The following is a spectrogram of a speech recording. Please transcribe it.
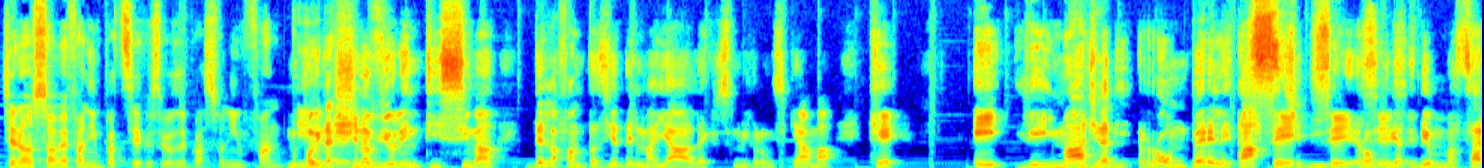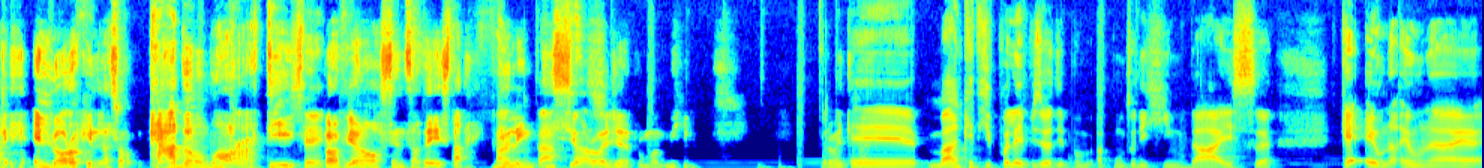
Cioè, non so, a me fanno impazzire queste cose qua. Sono infantili. Ma poi la che- scena violentissima della fantasia del maiale, che se non mi ricordo come si chiama, che e immagina di rompere le tasse, Sì, cioè di, sì, di rompere sì, gli altri, di ammazzarli, e loro che nella sua- cadono morti, proprio, no? Senza testa. Violentissima Fantastici. una roba del genere per un bambino. Veramente. Eh, ma anche tipo l'episodio di- appunto di King Dice, che è una, è una-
